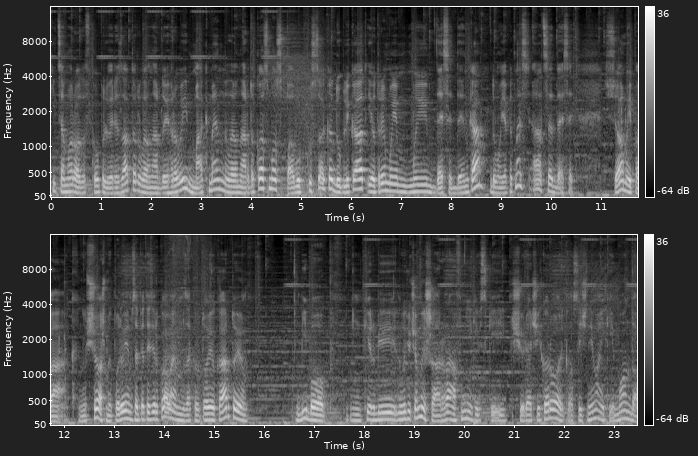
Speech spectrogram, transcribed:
Кіця Морозовко, Пульверізатор, Леонардо Ігровий, Макмен, Леонардо Космос, Павук Кусака, дублікат і отримуємо ми 10 ДНК. Думав я 15, а це 10. Сьомий пак. Ну що ж, ми полюємо за п'ятизірковим, за крутою картою. Бібоп, Кірбі Летюча Миша, Раф Ніківський, Щурячий Король, Класичний Майкі, Мондо,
